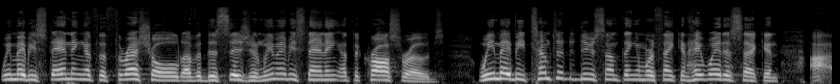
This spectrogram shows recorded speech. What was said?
we may be standing at the threshold of a decision. We may be standing at the crossroads. We may be tempted to do something and we're thinking, hey, wait a second. I,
